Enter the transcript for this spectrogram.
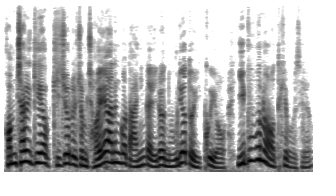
검찰 개혁 기조를 좀 저해하는 것 아닌가 이런 우려도 있고요. 이 부분은 어떻게 보세요?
